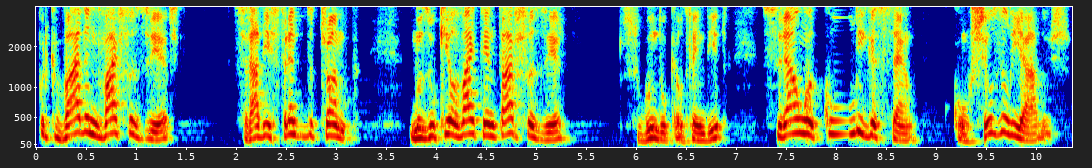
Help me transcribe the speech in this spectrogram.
Porque Biden vai fazer, será diferente de Trump, mas o que ele vai tentar fazer, segundo o que ele tem dito, será uma coligação com os seus aliados,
